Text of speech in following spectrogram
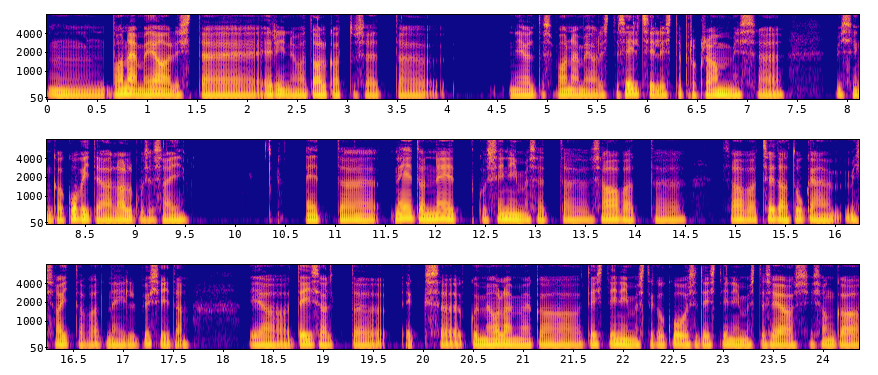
mm, vanemaealiste erinevad algatused, äh, nii-öelda see vanemaealiste seltsiliste programm, mis, äh, mis siin ka Covidi ajal alguse sai. et need on need, kus inimesed saavad, saavad seda tuge, mis aitavad neil püsida ja teisalt äh, eks äh, kui me oleme ka teiste inimestega koos ja teiste inimeste seas, siis on ka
